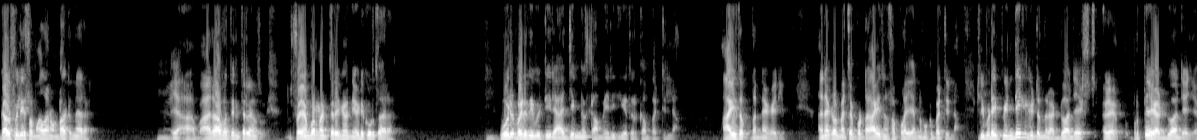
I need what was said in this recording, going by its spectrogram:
ഗൾഫിൽ സമാധാനം ഉണ്ടാക്കുന്നേരാ ആരാപത്തിന് ഇത്രയും സ്വയംഭരണം ഇത്രയും നേടിക്കൊടുത്താരാ ഒരു പരിധി വിട്ട് രാജ്യങ്ങൾക്ക് അമേരിക്കയെ എതിർക്കാൻ പറ്റില്ല. ആയുധം തന്നെ കാര്യം. അതിനേക്കാൾ മെച്ചപ്പെട്ട ആയുധം സപ്ലൈ ചെയ്യാൻ നമുക്ക് പറ്റില്ല. പക്ഷെ ഇവിടെ ഇപ്പോൾ ഇന്ത്യയ്ക്ക് കിട്ടുന്നൊരു അഡ്വാന്റേജ് ഒരു പ്രത്യേക അഡ്വാന്റേജ്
